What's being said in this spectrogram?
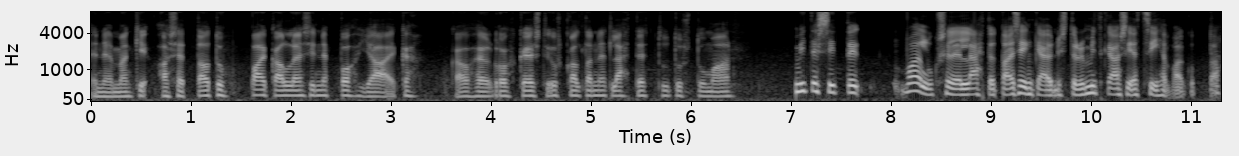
enemmänkin asettautu paikalleen sinne pohjaan eikä kauhean rohkeasti uskaltaneet lähteä tutustumaan. Miten sitten vaellukselle lähtö tai sen käynnistely, mitkä asiat siihen vaikuttaa?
